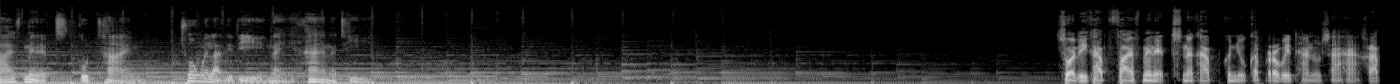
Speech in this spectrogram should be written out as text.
5 minutes good time ช่วงเวลาดีๆ ใน 5 นาที สวัสดีครับ 5 minutes นะครับ คุณอยู่กับประวิทยานุสาหะครับ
